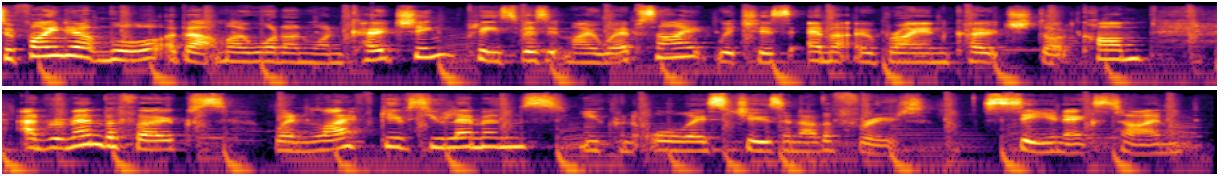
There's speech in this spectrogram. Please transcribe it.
To find out more about my one on one coaching, please visit my website, which is emmaobriencoach.com. And remember, folks, when life gives you lemons, you can always choose another fruit. See you next time.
